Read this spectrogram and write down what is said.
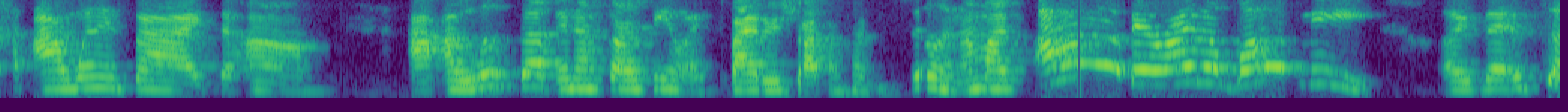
I went inside the um. I, I looked up and I started seeing like spiders dropping from the ceiling. I'm like, ah, they're right above me like that. So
